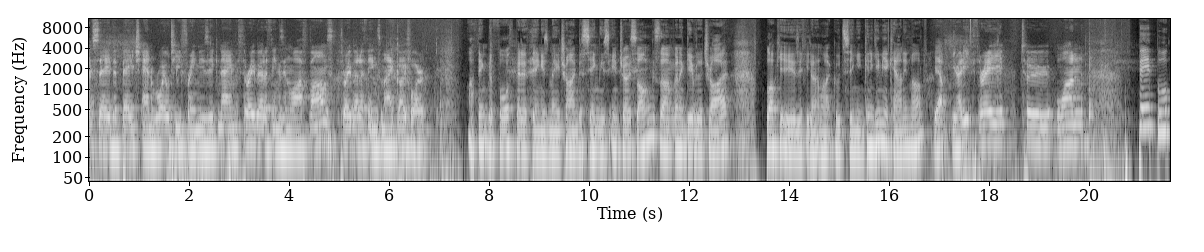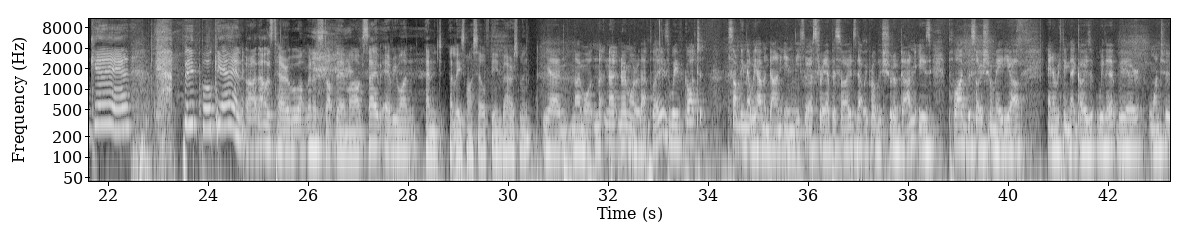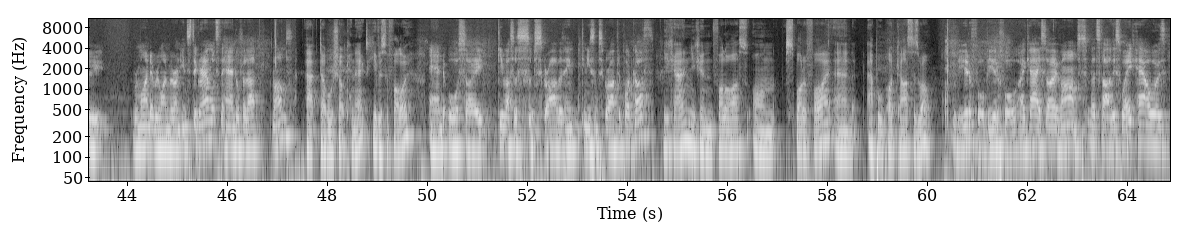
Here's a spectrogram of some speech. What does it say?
KFC, the beach, and royalty free music. Name three better things in life. Varms, three better things, mate. Go for it. I think the fourth better thing is me trying to sing this intro song, so I'm going to give it a try. Block your ears if you don't like good singing. Can you give me a count in, Marv? Yep. You ready? Three, two, one. People can. People can. All right, that was terrible. I'm going to stop there, Marv. Save everyone and at least myself the embarrassment. Yeah, no more, no, no, no more of that, please. We've got something that we haven't done in the first three episodes that we probably should have done is plug the social media and everything that goes with it. We want to remind everyone we're on Instagram. What's the handle for that, Moms? At Double Shot Connect. Give us a follow. And also give us a subscribe. I think, can you subscribe to podcasts? You can. You can follow us on Spotify and Apple Podcasts as well. Beautiful, beautiful. Okay, so Varms, let's start this week. How was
